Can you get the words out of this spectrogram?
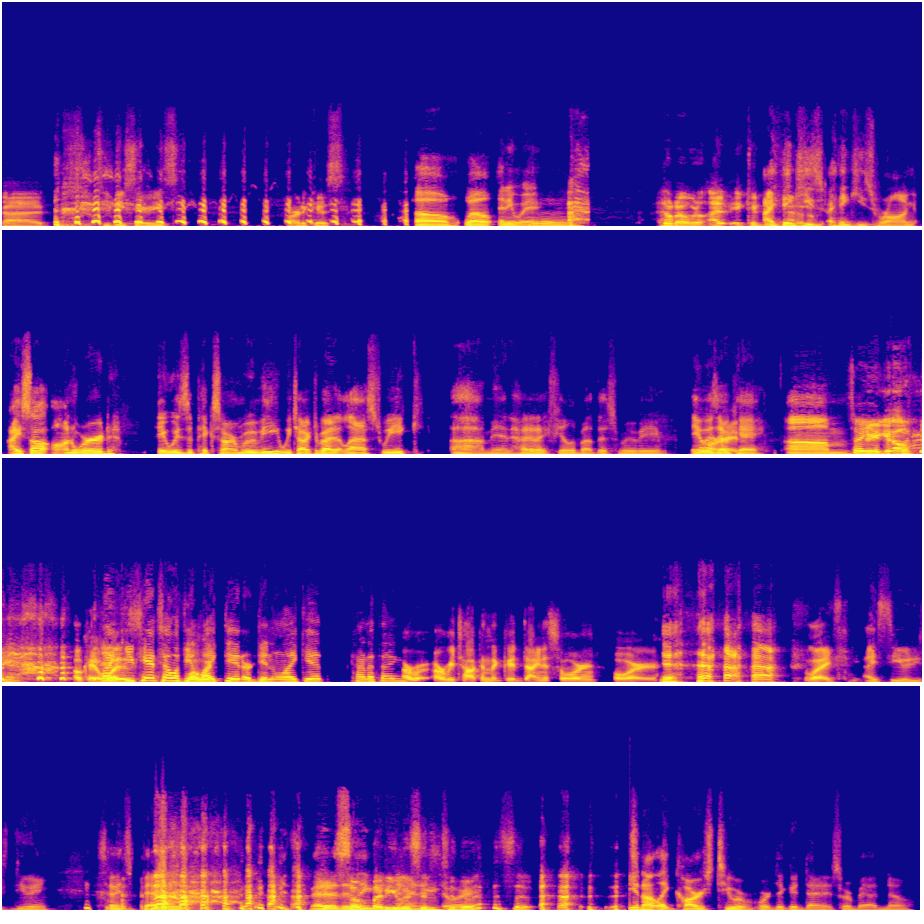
uh, TV series Spartacus. Oh well. Anyway, I don't know. I, it could. Be, I think don't know. he's. I think he's wrong. I saw Onward. It was a Pixar movie. We talked about it last week. Ah man, how did I feel about this movie? It was All right. okay. Um. So There you're go. Okay. like what you can't tell if you what would- liked it or didn't like it, kind of thing. are are we talking the good dinosaur or I like? see- I see what he's doing. So it's better. it's better than Somebody Good listened to the episode. It's not like Cars 2 or, or The Good Dinosaur bad, no.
